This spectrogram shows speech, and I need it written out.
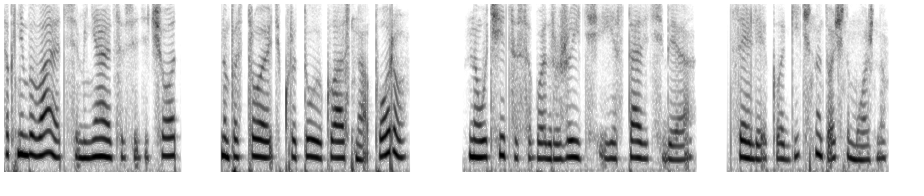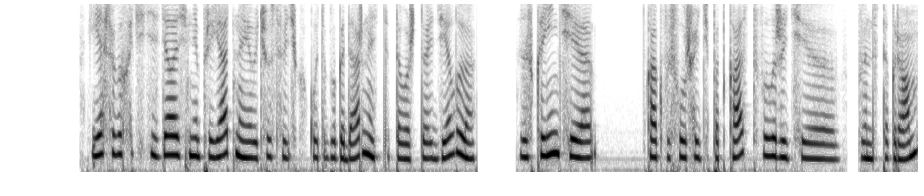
Так не бывает, все меняется, все течет. Но построить крутую, классную опору, научиться с собой дружить и ставить себе цели экологично точно можно. Если вы хотите сделать мне приятно, и вы чувствуете какую-то благодарность от того, что я делаю, Заскриньте, как вы слушаете подкаст, выложите в Инстаграм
